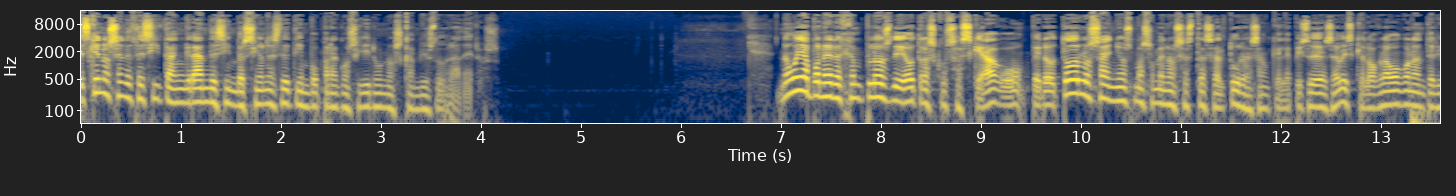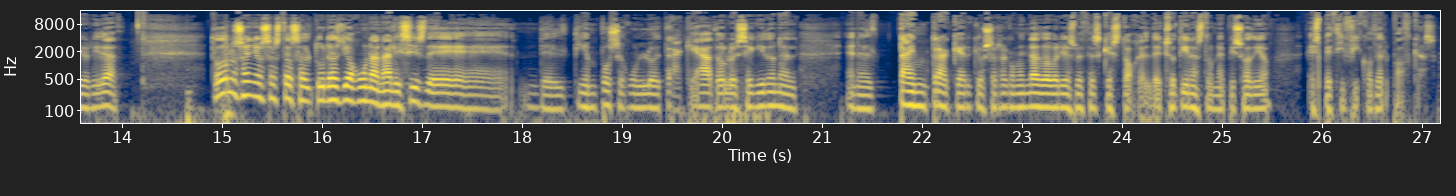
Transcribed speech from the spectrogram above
es que no se necesitan grandes inversiones de tiempo para conseguir unos cambios duraderos. No voy a poner ejemplos de otras cosas que hago, pero todos los años, más o menos a estas alturas, aunque el episodio ya sabéis que lo grabo con anterioridad, todos los años a estas alturas yo hago un análisis de, del tiempo según lo he traqueado, lo he seguido en el, en el time tracker que os he recomendado varias veces que es Toggle. De hecho, tiene hasta un episodio específico del podcast.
